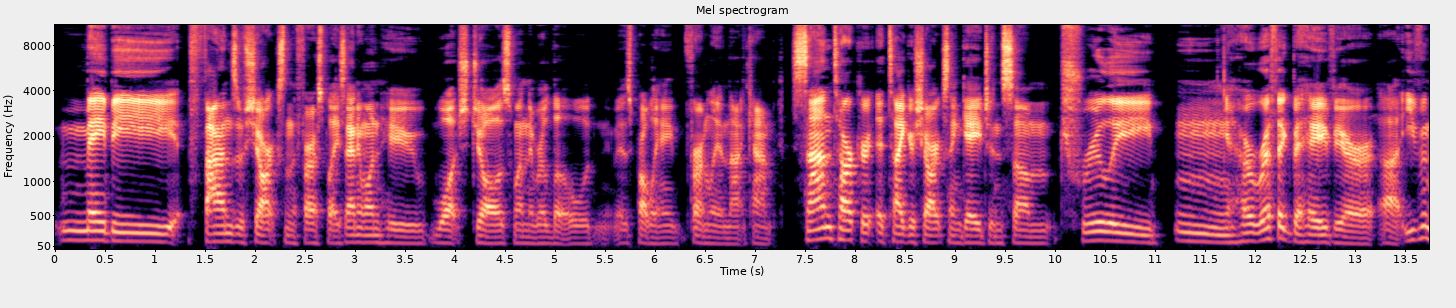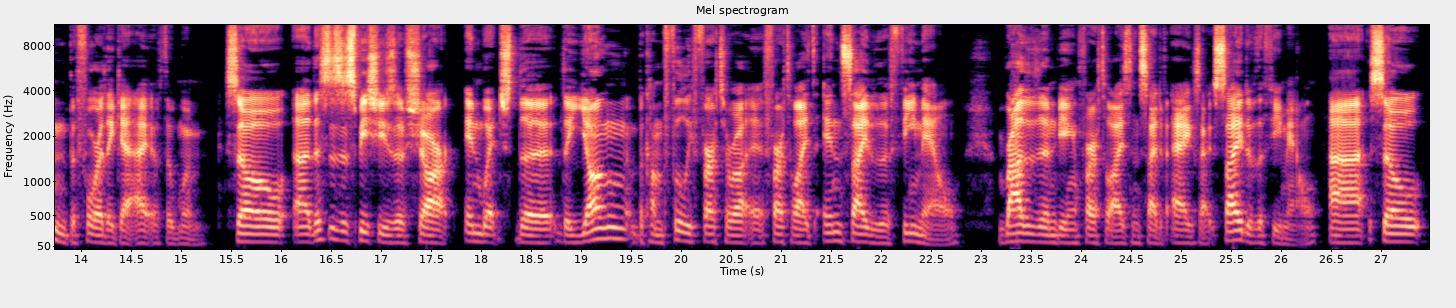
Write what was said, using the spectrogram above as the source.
maybe fans of sharks in the first place. Anyone who watched Jaws when they were little is probably firmly in that camp. Sand tiger, tiger sharks engage in some truly mm, horrific behavior uh, even before they get out of the womb. So uh, this is a species of shark in which the the young become fully fertili- fertilized inside of the female, rather than being fertilized inside of eggs outside of the female. Uh, so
